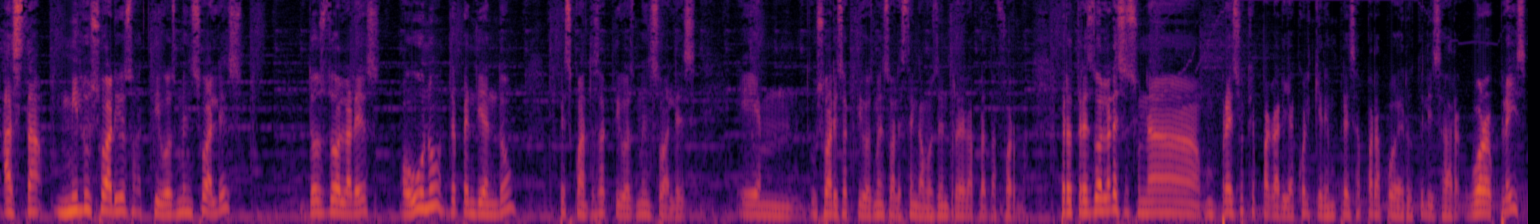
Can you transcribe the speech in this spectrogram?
hasta 1000 usuarios activos mensuales, 2 dólares o 1, dependiendo pues cuántos activos mensuales, em, usuarios activos mensuales tengamos dentro de la plataforma. Pero 3 dólares es una, un precio que pagaría cualquier empresa para poder utilizar Workplace.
